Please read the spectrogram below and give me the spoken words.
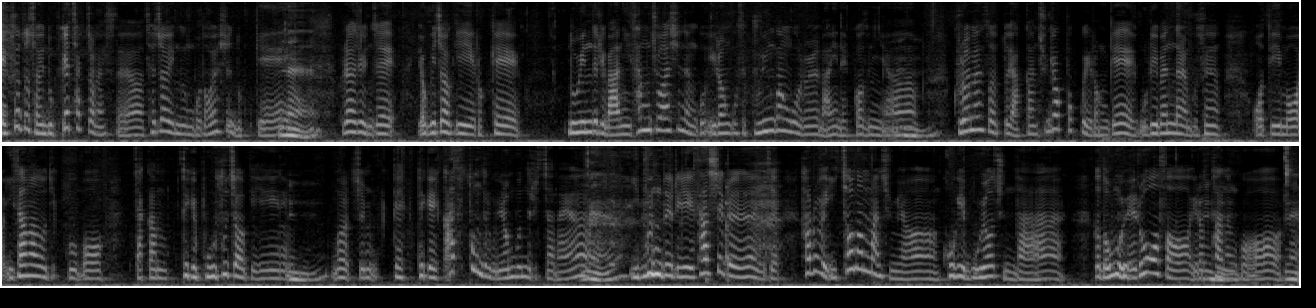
엑소도 저희 높게 책정했어요 최저임금보다 훨씬 높게 네. 그래가지고 이제 여기저기 이렇게 노인들이 많이 상주하시는 곳 이런 곳에 구인 광고를 많이 냈거든요. 음. 그러면서 또 약간 충격받고 이런 게 우리 맨날 무슨 어디 뭐 이상한 옷 입고 뭐 약간 되게 보수적인 음. 뭐좀 되게 가스통 들고 이런 분들 있잖아요. 네. 이분들이 사실은 이제 하루에 2천 원만 주면 거기에 모여준다. 그러니까 너무 외로워서 이렇다는 음. 거 네.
